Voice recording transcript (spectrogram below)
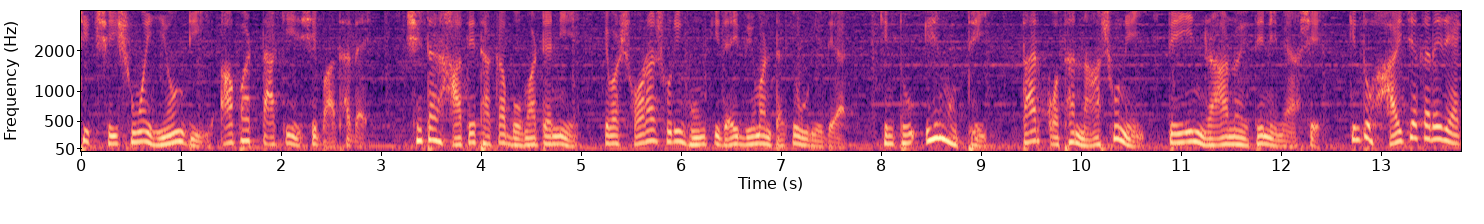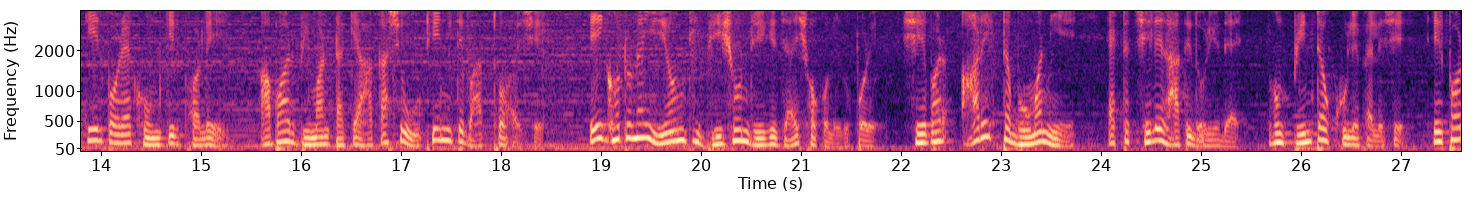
ঠিক সেই সময় ইয়ংডি আবার তাকে এসে বাধা দেয়। সে তার হাতে থাকা বোমাটা নিয়ে এবার সরাসরি হুমকি দেয় বিমানটাকে উড়িয়ে দেয়ার। কিন্তু এর মধ্যেই তার কথা না শুনেই তেইন রানওয়েতে নেমে আসে। কিন্তু হাইজ্যাকারের একের পর এক হুমকির ফলে আবার বিমানটাকে আকাশে উঠিয়ে নিতে বাধ্য হয় সে। এই ঘটনায় ইয়ংটি ভীষণ রেগে যায় সকলের উপরে। সে এবার আরেকটা বোমা নিয়ে একটা ছেলের হাতে ধরিয়ে দেয় এবং পিনটাও খুলে ফেলে সে। এরপর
